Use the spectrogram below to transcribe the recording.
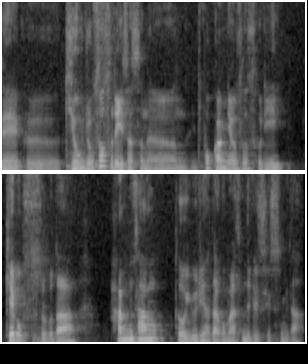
네, 그 기형종 수술에 있어서는 복강경 수술이 개복 수술보다 항상 더 유리하다고 말씀드릴 수 있습니다.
